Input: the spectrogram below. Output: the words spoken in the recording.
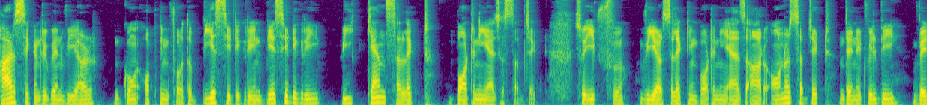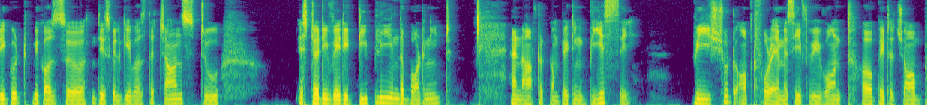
higher secondary when we are going opting for the BSc degree in BSc degree we can select botany as a subject. So if uh, we are selecting botany as our honor subject then it will be very good because uh, this will give us the chance to study very deeply in the botany. And after completing BSc we should opt for MSc if we want a better job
